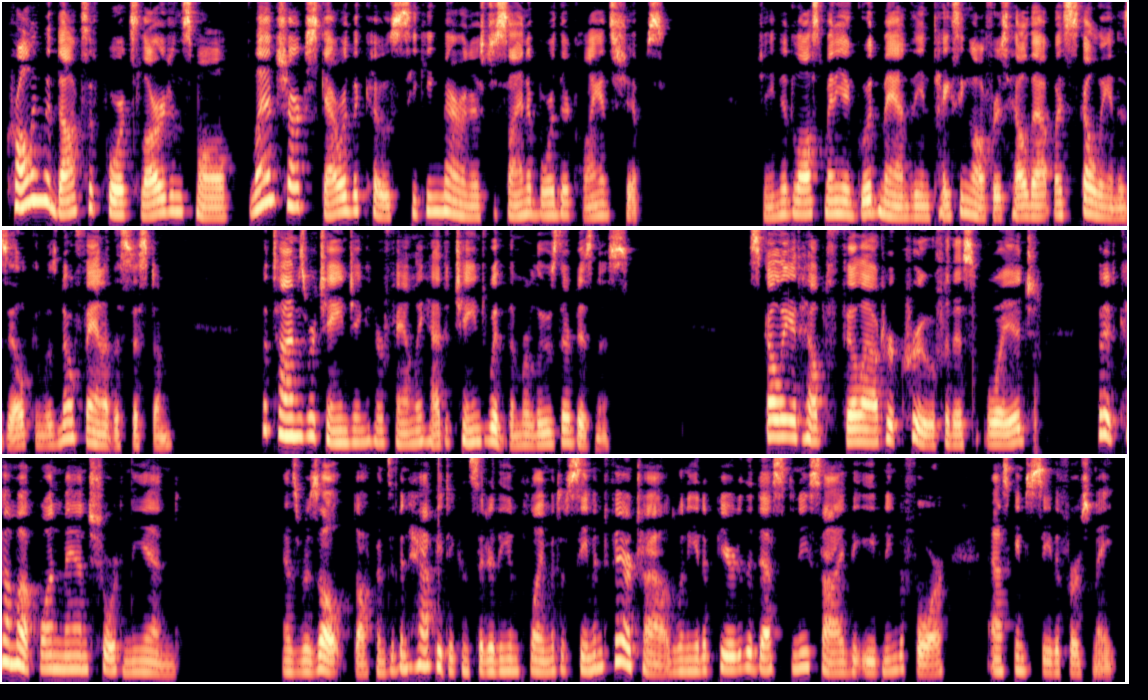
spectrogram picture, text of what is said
Crawling the docks of ports large and small, land sharks scoured the coast seeking mariners to sign aboard their clients' ships. Jane had lost many a good man to the enticing offers held out by Scully and his ilk, and was no fan of the system. But times were changing, and her family had to change with them or lose their business. Scully had helped fill out her crew for this voyage, but had come up one man short in the end. As a result, Dawkins had been happy to consider the employment of Seaman Fairchild when he had appeared at the Destiny side the evening before, asking to see the first mate.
